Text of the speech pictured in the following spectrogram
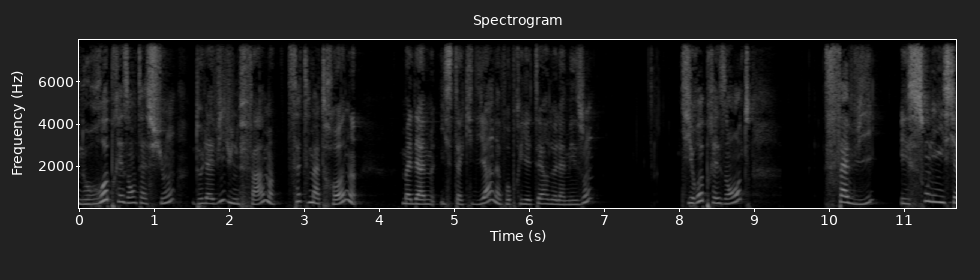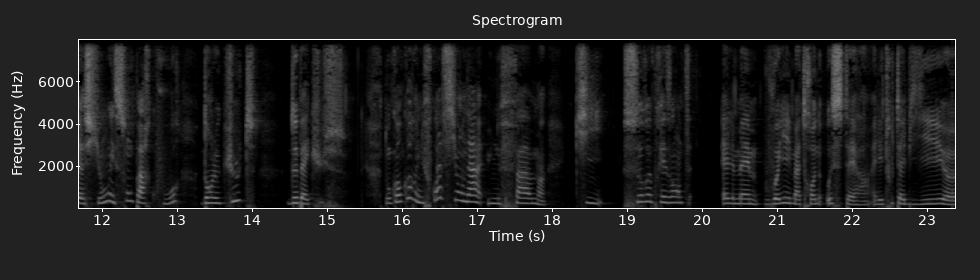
une représentation de la vie d'une femme, cette matrone, Madame Istachidia, la propriétaire de la maison, qui représente sa vie et son initiation et son parcours dans le culte de Bacchus. Donc encore une fois, si on a une femme qui se représente elle-même, vous voyez, matrone austère, hein, elle est toute habillée euh,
